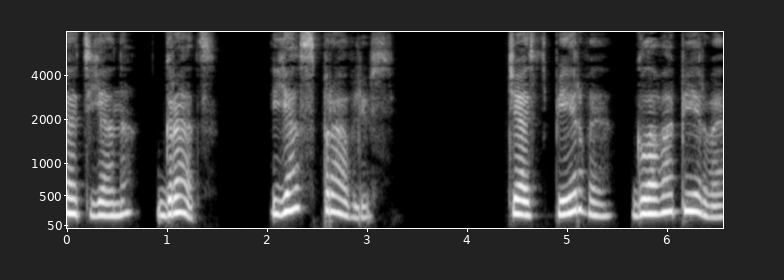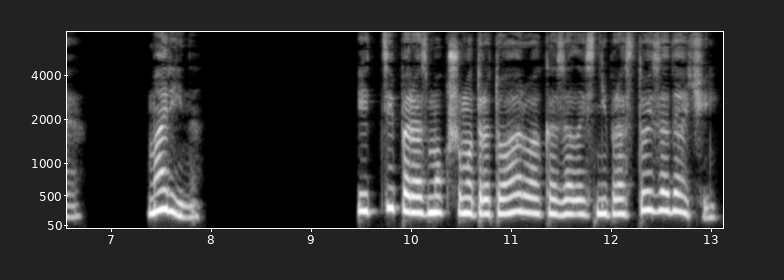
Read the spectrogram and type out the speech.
Татьяна Грац. Я справлюсь. Часть первая, глава первая. Марина. Идти по размокшему тротуару оказалось непростой задачей.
